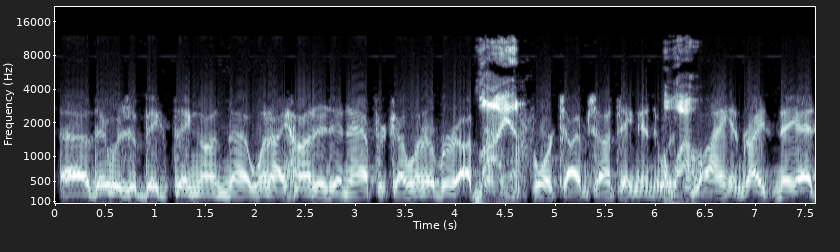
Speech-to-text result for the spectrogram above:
uh, there was a big thing on uh, when I hunted in Africa. I went over I've Lion. over four times hunting, and it was Oh, wow. a lion, right? And they had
